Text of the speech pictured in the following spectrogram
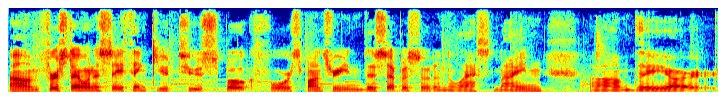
Um, first, I want to say thank you to Spoke for sponsoring this episode and the last nine. Um, they are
